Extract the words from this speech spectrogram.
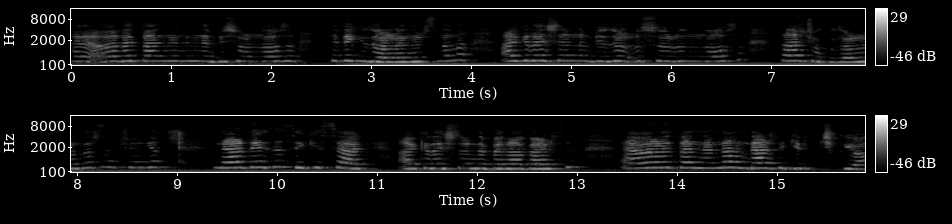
Hani öğretmenlerinle bir sorun olsa tabii ki zorlanırsın ama arkadaşlarınla bir zor, sorunun olsa daha çok zorlanırsın. Çünkü neredeyse 8 saat arkadaşlarınla berabersin. Yani öğretmenlerinden derse girip çıkıyor.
